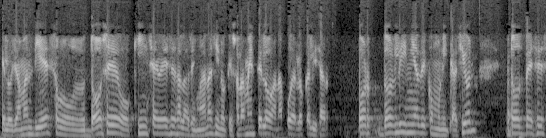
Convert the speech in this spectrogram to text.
que lo llaman 10 o 12 o 15 veces a la semana, sino que solamente lo van a poder localizar por dos líneas de comunicación, dos veces.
